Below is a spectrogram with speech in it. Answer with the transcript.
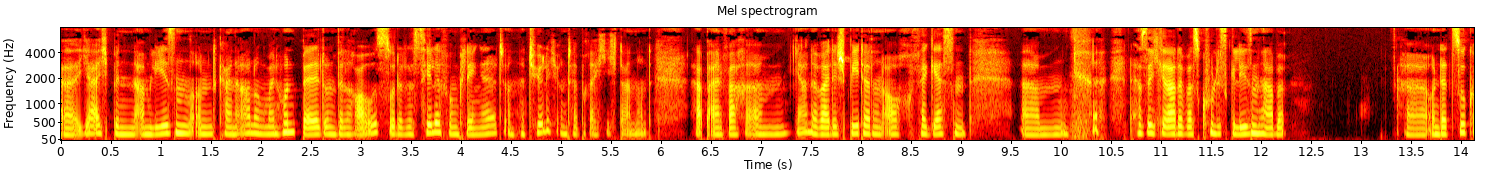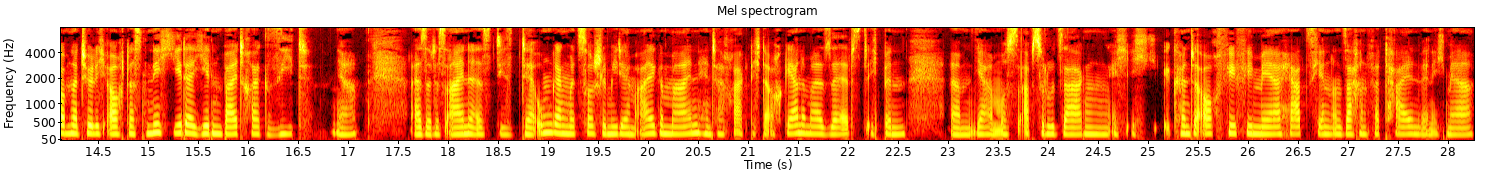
äh, ja, ich bin am Lesen und keine Ahnung, mein Hund bellt und will raus oder das Telefon klingelt und natürlich unterbreche ich dann und habe einfach ähm, ja eine Weile später dann auch vergessen, ähm, dass ich gerade was Cooles gelesen habe. Äh, und dazu kommt natürlich auch, dass nicht jeder jeden Beitrag sieht. Ja, also das eine ist die, der Umgang mit Social Media im Allgemeinen. Hinterfrag dich da auch gerne mal selbst. Ich bin, ähm, ja, muss absolut sagen, ich, ich könnte auch viel, viel mehr Herzchen und Sachen verteilen, wenn ich mehr,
